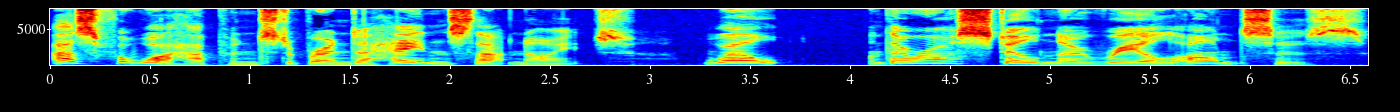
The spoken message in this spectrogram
As for what happened to Brenda Haines that night, well, there are still no real answers.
